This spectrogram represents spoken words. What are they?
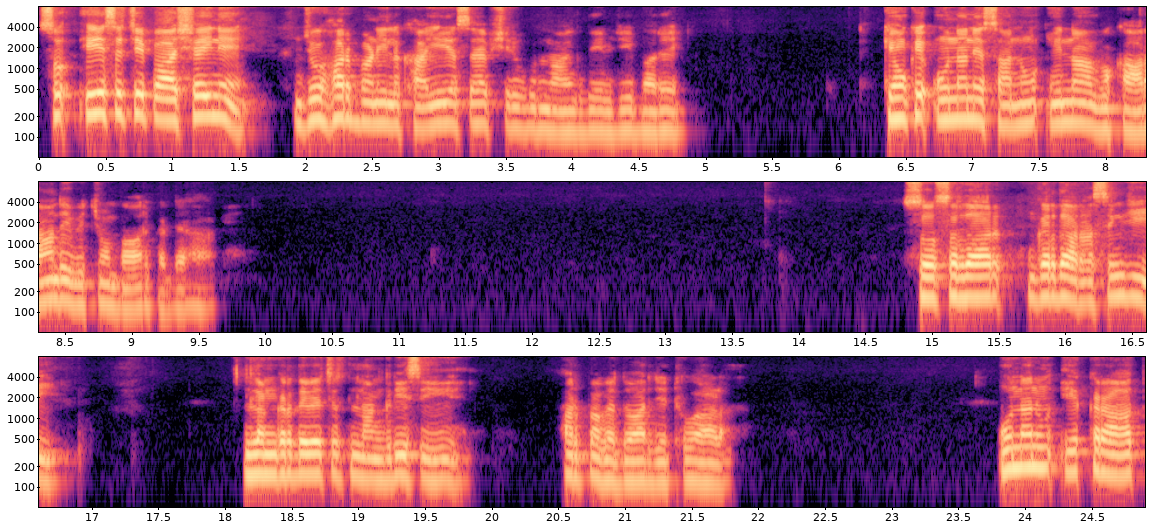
ਸੋ ਇਹ ਸੱਚੇ ਪਾਤਸ਼ਾਹੀ ਨੇ ਜੋ ਹਰ ਬਾਣੀ ਲਿਖਾਈ ਹੈ, ਸਾਹਿਬ ਸ੍ਰੀ ਗੁਰੂ ਨਾਨਕ ਦੇਵ ਜੀ ਬਾਰੇ ਕਿਉਂਕਿ ਉਹਨਾਂ ਨੇ ਸਾਨੂੰ ਇਹਨਾਂ ਵਕਾਰਾਂ ਦੇ ਵਿੱਚੋਂ ਬਾਹਰ ਕੱਢਿਆ ਹੈ ਸੋ ਸਰਦਾਰ ਗਰਧਾਰਾ ਸਿੰਘ ਜੀ ਲੰਗਰ ਦੇ ਵਿੱਚ ਲੰਗਰੀ ਸੀ ਹਰ ਭਗਤ ਦਵਾਰ ਜੇਠੂਵਾਲ। ਉਹਨਾਂ ਨੂੰ ਇੱਕ ਰਾਤ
